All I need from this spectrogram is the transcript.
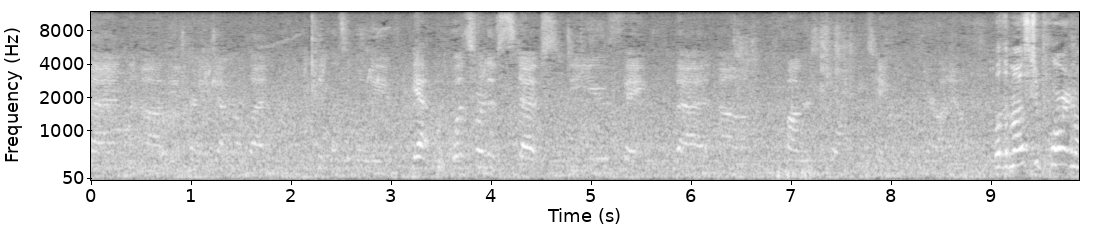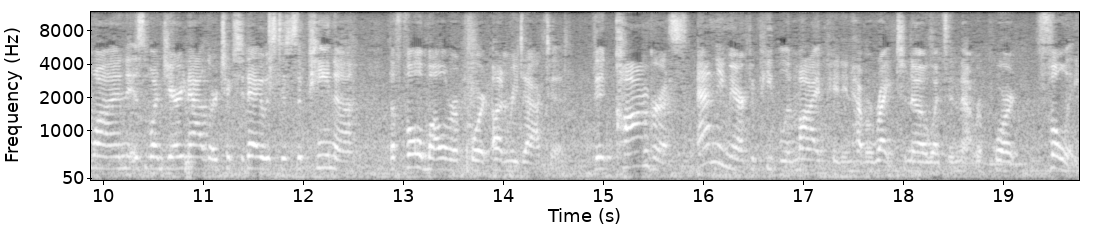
than uh, the Attorney General led people to believe. Yeah. What sort of steps do you think that um, Congress is going to be taking from here on out? Well, the most important one is the one Jerry Nadler took today was to subpoena the full Mueller report unredacted. The Congress and the American people, in my opinion, have a right to know what's in that report fully.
